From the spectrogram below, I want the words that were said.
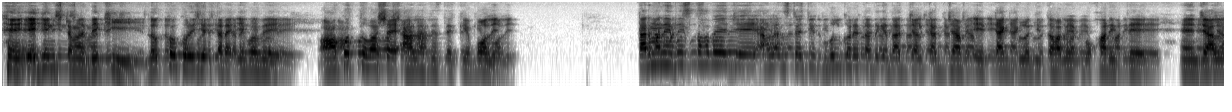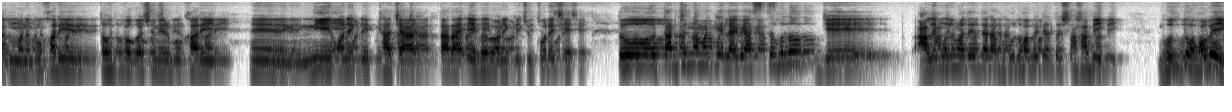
এই জিনিসটা আমরা দেখি লক্ষ্য করি যে তারা এভাবে অকথ্য ভাষায় আহলাদেরকে বলে। তার মানে বুঝতে হবে যে আহলাদিসটা যদি ভুল করে তাদেরকে দাজ্জাল কাজ্জাব এই ট্যাগগুলো দিতে হবে বুখারিতে জাল মানে বুখারির তহদ প্রকাশনের বুখারি নিয়ে অনেক মিথ্যাচার তারা এইভাবে অনেক কিছু করেছে। তো তার জন্য আমাকে লাইভে আসতে হলো যে আলেম ওলামাদের দ্বারা ভুল হবে এটা তো স্বাভাবিক। ভুল তো হবেই।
